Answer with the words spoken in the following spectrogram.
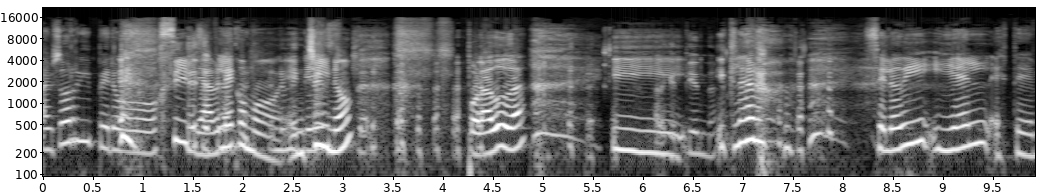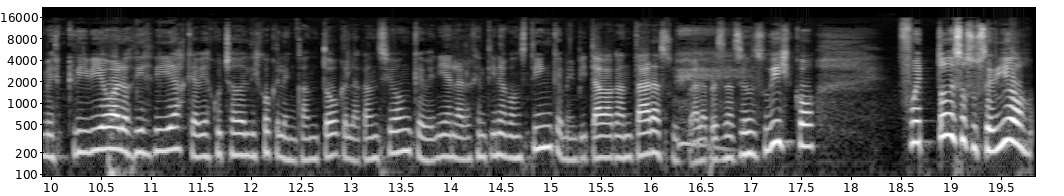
I'm, sorry, pero... Sí, le hablé como en inglés, chino. claro. por la duda. Y, y claro, se lo di y él este, me escribió a los 10 días que había escuchado el disco que le encantó, que la canción, que venía en la Argentina con Sting, que me invitaba a cantar a, su, a la presentación de su disco. Fue todo eso sucedió.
